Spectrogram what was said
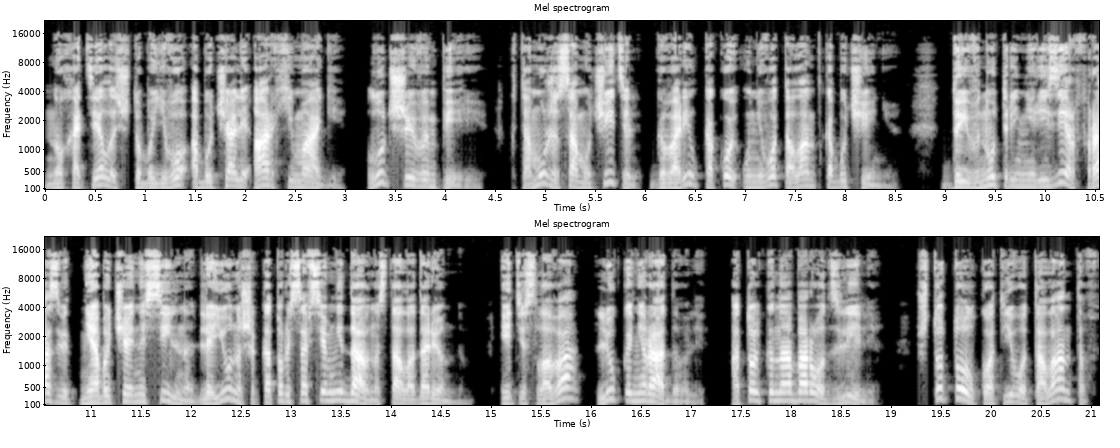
но хотелось, чтобы его обучали архимаги, лучшие в империи. К тому же сам учитель говорил, какой у него талант к обучению. Да и внутренний резерв развит необычайно сильно для юноши, который совсем недавно стал одаренным. Эти слова Люка не радовали, а только наоборот злили. Что толку от его талантов,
